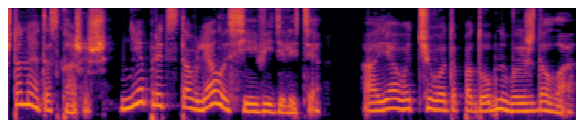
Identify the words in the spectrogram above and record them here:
Что на это скажешь? Не представлялось ей, виделите. А я вот чего-то подобного и ждала.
